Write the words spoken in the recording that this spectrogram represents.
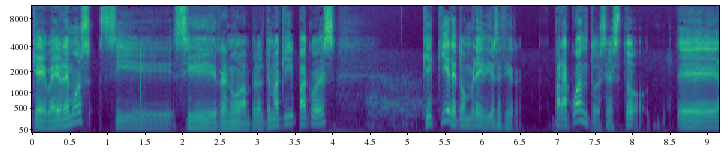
que veremos si, si renuevan. Pero el tema aquí, Paco, es ¿qué quiere Tom Brady? Es decir, ¿para cuánto es esto? Eh,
